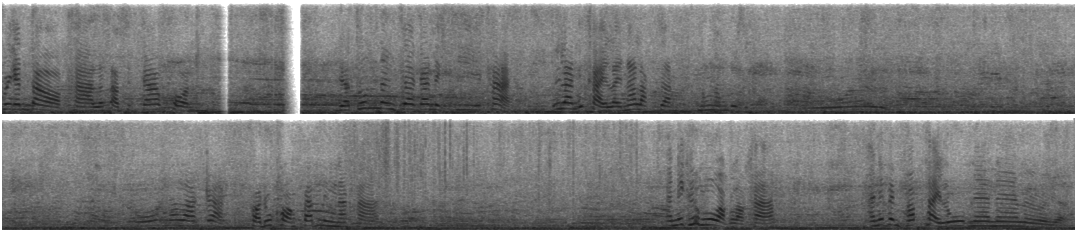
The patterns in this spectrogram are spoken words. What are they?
คุยกันต่อค่ะละ39 คน เดี๋ยวทุ่มหนึ่งเจอกันอีกทีค่ะานี้ขายอะไรน่ารักจัง น้องๆดูสิโอ้น่ารักอะ ขอดูของแป๊บหนึ่งนะคะ อันนี้คือหมวกเหรอคะ อันนี้เป็นพับถ่ายรูปแน่ ๆ เลยอะ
